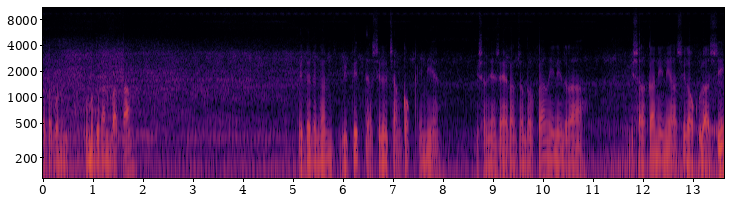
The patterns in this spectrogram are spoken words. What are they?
ataupun pembentukan batang. Beda dengan bibit hasil cangkok ini ya. Misalnya saya akan contohkan ini adalah misalkan ini hasil okulasi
